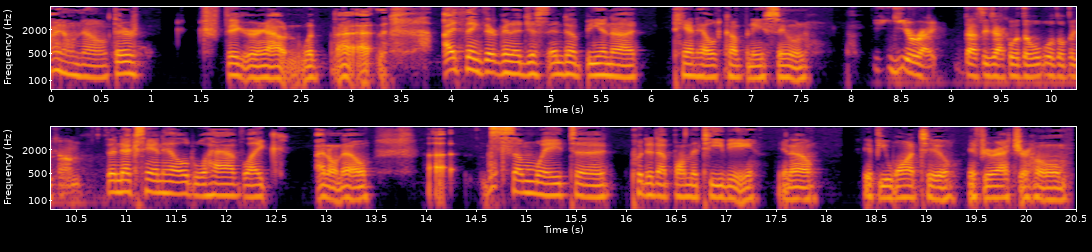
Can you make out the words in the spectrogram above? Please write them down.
I don't know, they're figuring out what I I, I think they're gonna just end up being a handheld company soon. You're right. That's exactly what they'll what they'll become. The next handheld will have like I don't know, uh, some way to put it up on the TV. You know, if you want to, if you're at your home,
